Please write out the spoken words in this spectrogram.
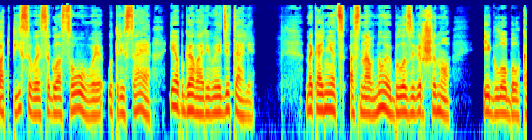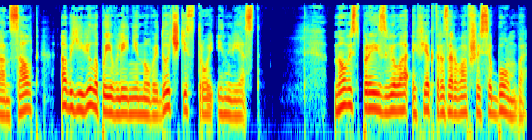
подписывая, согласовывая, утрясая и обговаривая детали. Наконец, основное было завершено, и Global Consult объявил о появлении новой дочки «Строй Инвест». Новость произвела эффект разорвавшейся бомбы.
